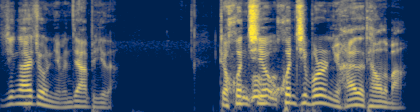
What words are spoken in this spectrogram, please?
应该就是你们家逼的。这婚期婚期不是女孩子挑的吧？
